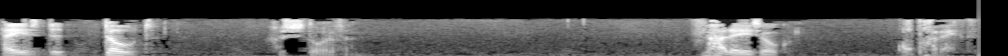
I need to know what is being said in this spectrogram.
Hij is de dood gestorven. Maar hij is ook opgewekt.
